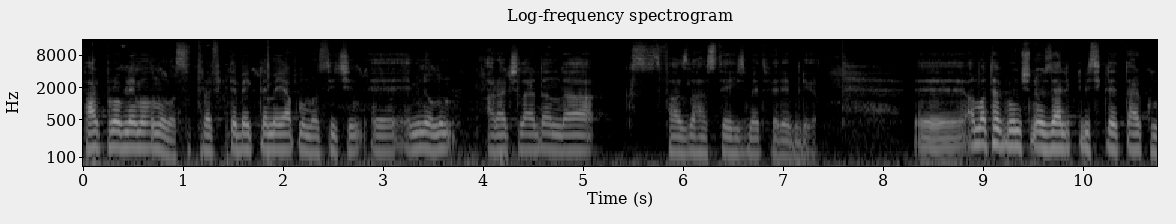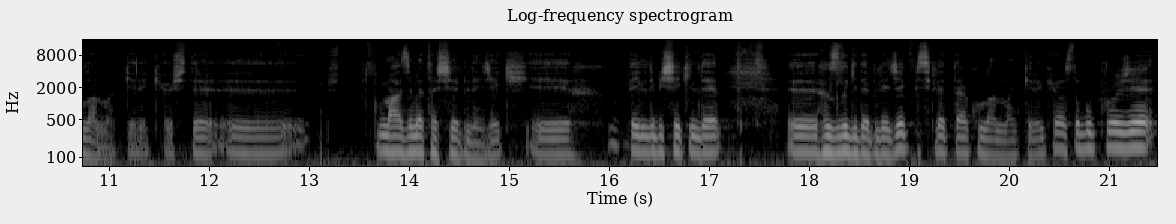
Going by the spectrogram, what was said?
park problemi olmaması, trafikte bekleme yapmaması için e, emin olun araçlardan daha fazla hastaya hizmet verebiliyor. Ee, ama tabii bunun için özellikle bisikletler kullanmak gerekiyor. İşte e, malzeme taşıyabilecek, e, belli bir şekilde e, hızlı gidebilecek bisikletler kullanmak gerekiyor. Aslında bu proje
